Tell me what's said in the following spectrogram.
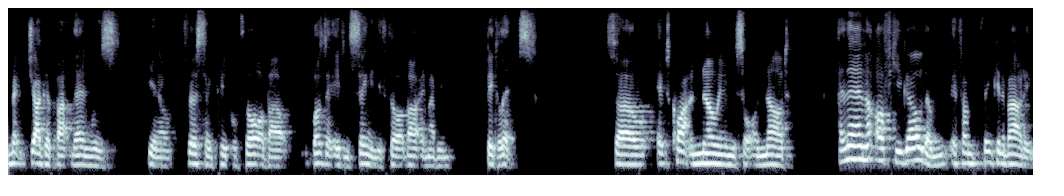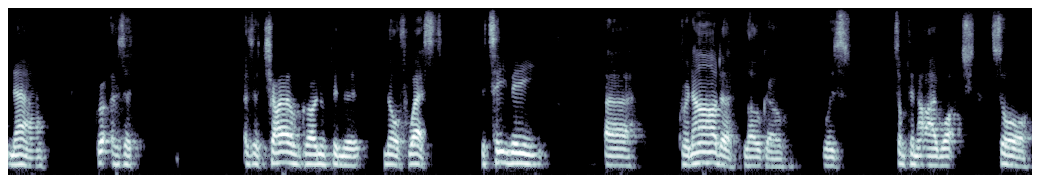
Mick Jagger back then was, you know, first thing people thought about wasn't even singing; they thought about him having big lips. So it was quite a knowing sort of nod. And then off you go. Then, if I'm thinking about it now, as a as a child growing up in the northwest, the TV uh, Granada logo was something that I watched, saw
